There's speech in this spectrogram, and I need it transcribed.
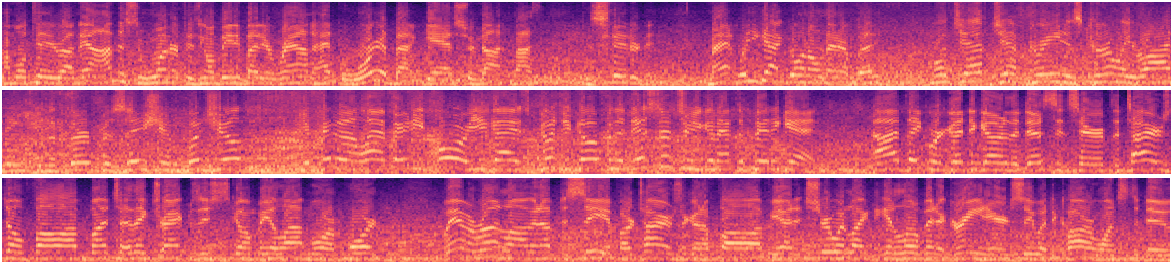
I'm going to tell you right now, I'm just wondering if there's going to be anybody around to have to worry about gas or not. I considered it. Matt, what you got going on there, buddy? Well, Jeff, Jeff Green is currently riding in the third position. Butch Hilton, you pitted on lap 84. Are you guys good to go for the distance, or are you going to have to pit again? I think we're good to go to the distance here. If the tires don't fall off much, I think track position is going to be a lot more important. We haven't run long enough to see if our tires are going to fall off yet. It sure would like to get a little bit of green here and see what the car wants to do.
